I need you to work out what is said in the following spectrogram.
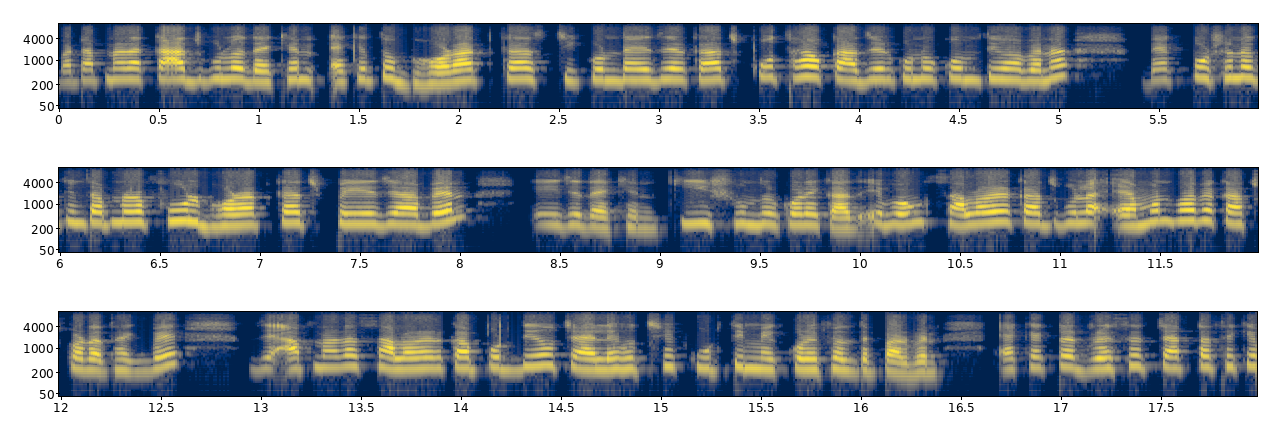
বাট আপনারা কাজগুলো দেখেন একে তো ভরাট কাজ, চিকন ডাইজের কাজ কোথাও কাজের কোনো কমতি হবে না। ব্যাক পোরশন এও কিন্তু আপনারা ফুল ভরাট কাজ পেয়ে যাবেন। এই যে দেখেন কি সুন্দর করে কাজ এবং সালোয়ারের কাজগুলো এমন ভাবে কাজ করা থাকবে যে আপনারা সালোয়ারের কাপড় দিয়েও চাইলে হচ্ছে কুর্তি মেক করে ফেলতে পারবেন। এক একটা ড্রেসের চারটা থেকে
